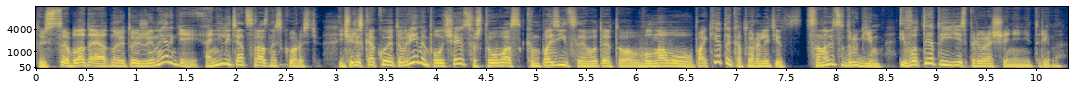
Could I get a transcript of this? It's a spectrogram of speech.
То есть, обладая одной и той же энергией, они летят с разной скоростью. И через какое-то время получается, что у вас композиция вот этого волнового пакета, который летит, становится другим. И вот это и есть превращение нейтрино.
